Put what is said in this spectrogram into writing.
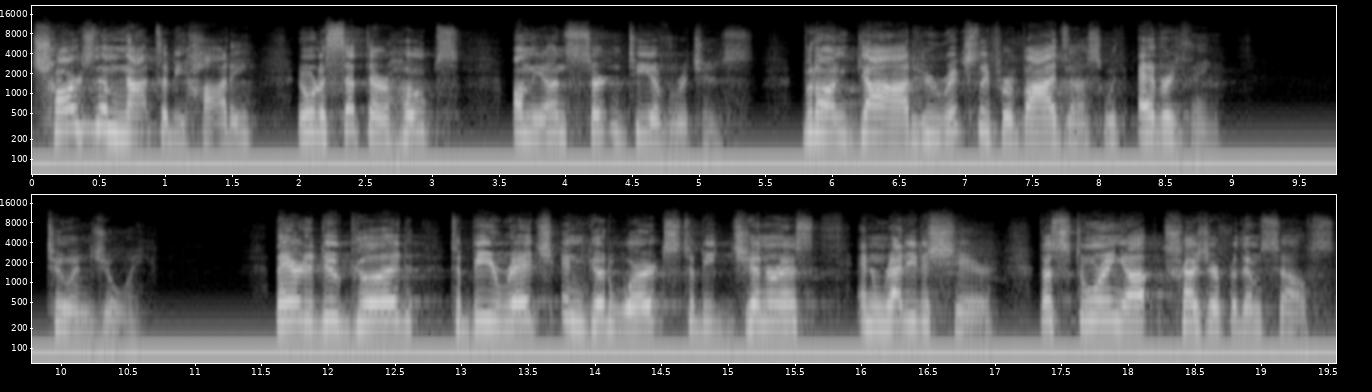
charge them not to be haughty, nor to set their hopes on the uncertainty of riches but on God who richly provides us with everything to enjoy. They are to do good, to be rich in good works, to be generous and ready to share, thus storing up treasure for themselves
